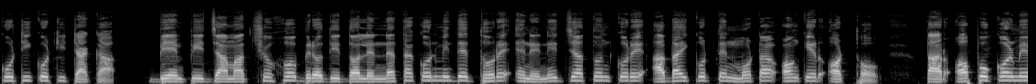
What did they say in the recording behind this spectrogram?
কোটি কোটি টাকা। বিএনপি জামাত সহ বিরোধী দলের নেতাকর্মীদের ধরে এনে নির্যাতন করে আদায় করতেন মোটা অঙ্কের অর্থ। তার অপকর্মে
